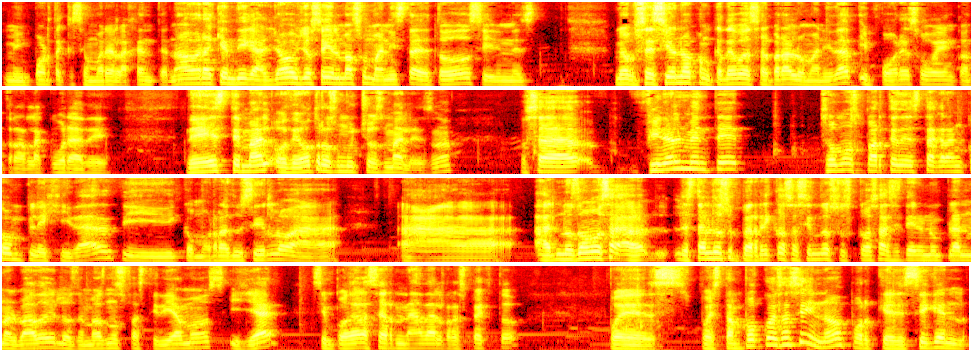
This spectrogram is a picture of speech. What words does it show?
me importa que se muera la gente, ¿no? Habrá quien diga, yo, yo soy el más humanista de todos y me obsesiono con que debo de salvar a la humanidad y por eso voy a encontrar la cura de, de este mal o de otros muchos males, ¿no? O sea, finalmente somos parte de esta gran complejidad y como reducirlo a... a- a- nos vamos a... Están los súper ricos haciendo sus cosas y tienen un plan malvado y los demás nos fastidiamos y ya, sin poder hacer nada al respecto, pues, pues tampoco es así, ¿no? Porque siguen,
